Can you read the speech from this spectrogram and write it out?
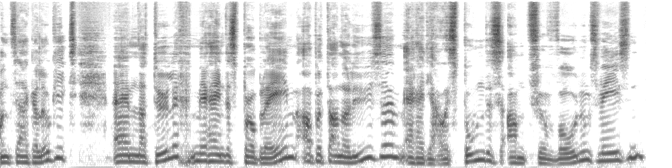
und sagen, schaut, ähm, natürlich, wir haben das Problem, aber die Analyse, er hat ja auch ein Bundesamt für Wohnungswesen,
